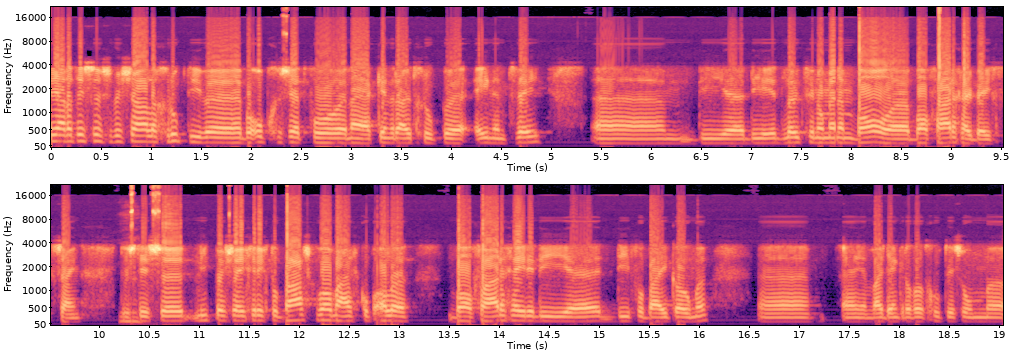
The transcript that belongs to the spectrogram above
ja, dat is een speciale groep die we hebben opgezet voor nou ja, kinderen uit groep 1 en 2. Ehm, die, die het leuk vinden om met een bal, balvaardigheid bezig te zijn. Dus het is niet per se gericht op basketbal, maar eigenlijk op alle balvaardigheden die, uh, die voorbij komen. Uh, en wij denken dat het goed is om, uh,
